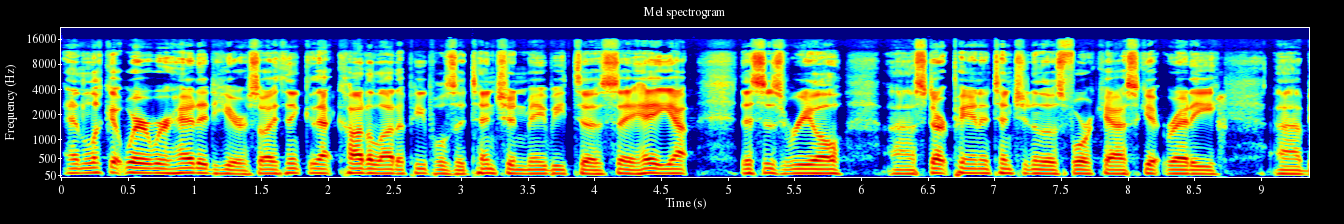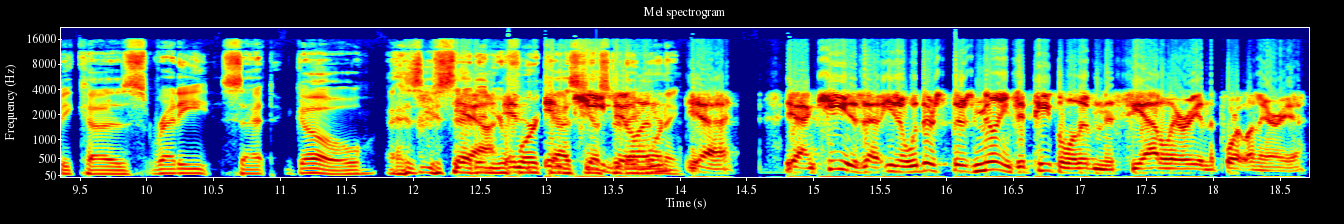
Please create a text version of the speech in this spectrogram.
and look at where we're headed here. So I think that caught a lot of people's attention, maybe to say, hey, yeah, this is real. Uh, start paying attention to those forecasts. Get ready uh, because ready, set, go, as you said yeah, in your and, forecast and yesterday Dillon, morning. Yeah. Yeah, and key is that you know there's there's millions of people that live in the Seattle area and the Portland area,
